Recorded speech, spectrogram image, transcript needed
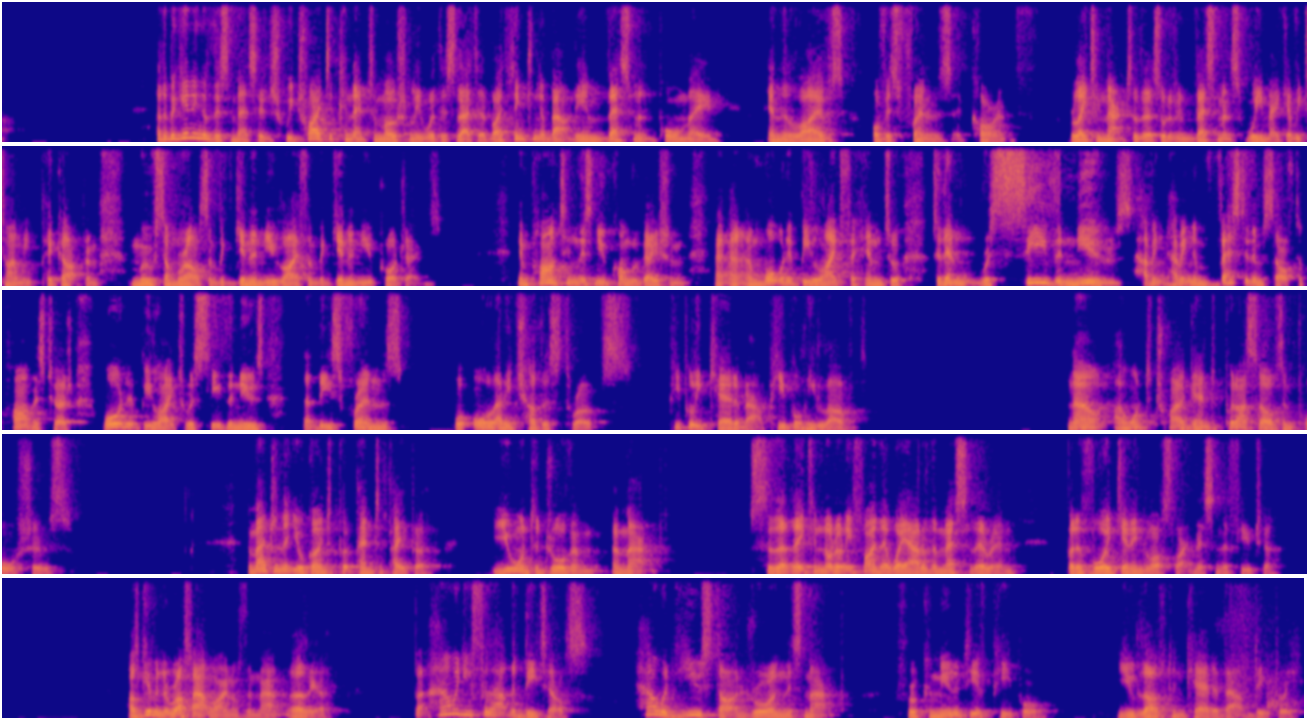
At the beginning of this message, we tried to connect emotionally with this letter by thinking about the investment Paul made in the lives of his friends at Corinth, relating that to the sort of investments we make every time we pick up and move somewhere else and begin a new life and begin a new project in planting this new congregation and, and, what would it be like for him to to then receive the news having having invested himself to plant this church? What would it be like to receive the news that these friends were all at each other's throats? People he cared about people he loved. Now i want to try again to put ourselves in paul's shoes. Imagine that you're going to put pen to paper. You want to draw them a map so that they can not only find their way out of the mess they're in, but avoid getting lost like this in the future. I've given a rough outline of the map earlier, but how would you fill out the details? How would you start drawing this map for a community of people you loved and cared about deeply?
